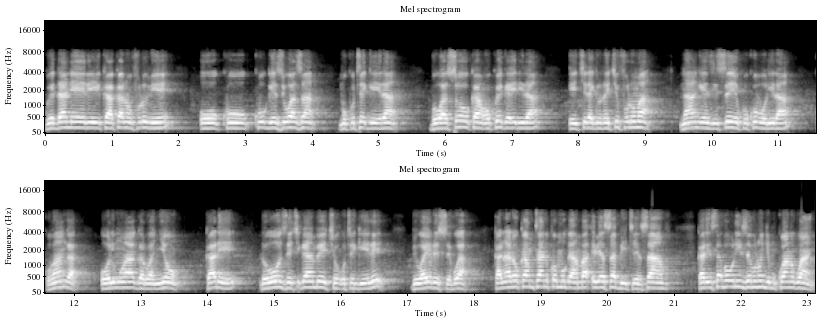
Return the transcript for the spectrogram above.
gwe danyeri kaakano ofulumye okukugeziwaza mu kutegeera bwe wasooka okwegayirira ekiragiro ne kifuluma nange nzise kukubuulira kubanga oli mwagalwa nnyo. Kale lowooza ekigambo ekyo otegeere byewayolesebwa kanaloka mutandika omugamba ebya sabbiiti ensanvu. Kale nsaba owulirize bulungi mukwano gwange.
